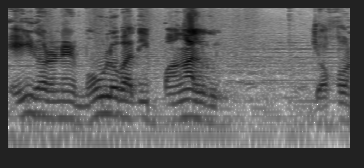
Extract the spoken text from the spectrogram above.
এই ধরনের মৌলবাদী বাঙালগুলো যখন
